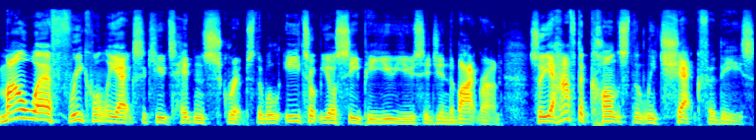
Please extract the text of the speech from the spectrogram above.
Malware frequently executes hidden scripts that will eat up your CPU usage in the background, so you have to constantly check for these.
